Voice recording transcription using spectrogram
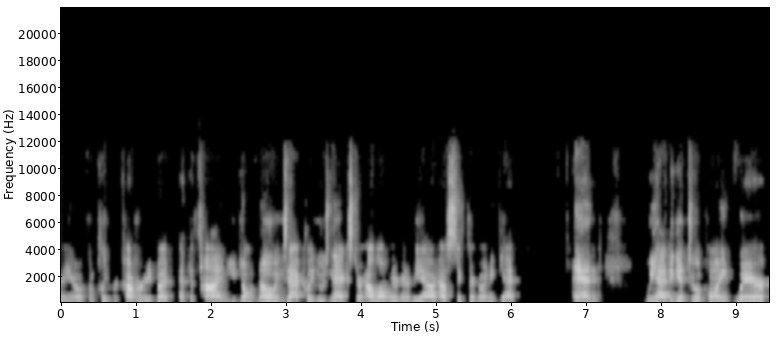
you know a complete recovery. But at the time, you don't know exactly who's next or how long they're going to be out, how sick they're going to get, and we had to get to a point where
